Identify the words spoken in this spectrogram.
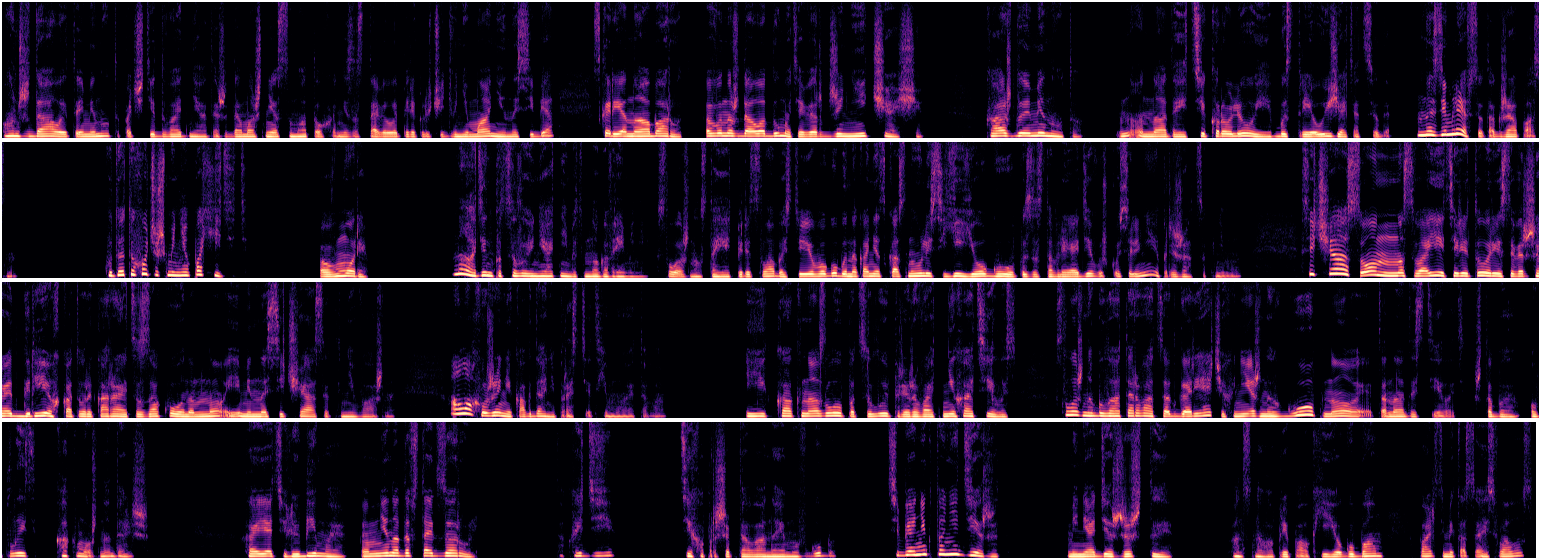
Он ждал этой минуты почти два дня, даже домашняя суматоха не заставила переключить внимание на себя, скорее наоборот, вынуждала думать о Вирджинии чаще. Каждую минуту. Но надо идти к рулю и быстрее уезжать отсюда. На земле все так же опасно. «Куда ты хочешь меня похитить?» «В море». Но один поцелуй не отнимет много времени. Сложно устоять перед слабостью, его губы наконец коснулись ее губ, заставляя девушку сильнее прижаться к нему. Сейчас он на своей территории совершает грех, который карается законом, но именно сейчас это не важно. Аллах уже никогда не простит ему этого. И, как назло, поцелуй прерывать не хотелось. Сложно было оторваться от горячих, нежных губ, но это надо сделать, чтобы уплыть как можно дальше. «Хаяти, любимая, а мне надо встать за руль». «Так иди», — тихо прошептала она ему в губы. «Тебя никто не держит». «Меня держишь ты», он снова припал к ее губам, пальцами касаясь волос.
